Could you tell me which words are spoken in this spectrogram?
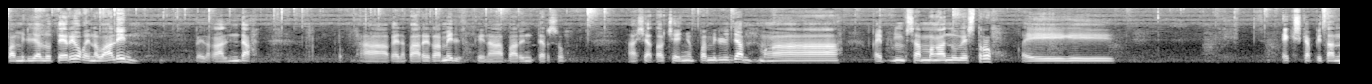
pamilya Loterio, kay Nawalin, kay Nakalinda, ah, kay na pare Ramil, kay na pare Terso. Ah, shout out sa inyong pamilya dyan, mga kay sa mga nuestro, kay ex-kapitan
